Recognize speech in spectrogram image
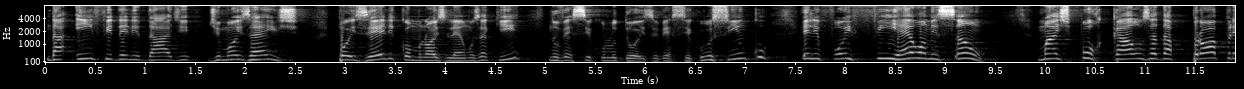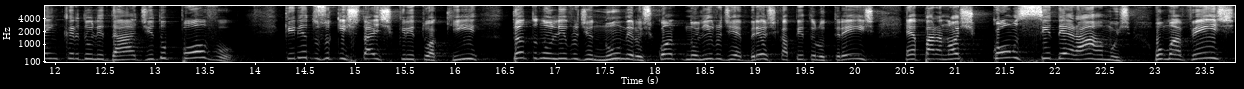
da infidelidade de Moisés, pois ele, como nós lemos aqui, no versículo 2 e versículo 5, ele foi fiel à missão, mas por causa da própria incredulidade do povo. Queridos, o que está escrito aqui, tanto no livro de Números quanto no livro de Hebreus, capítulo 3, é para nós considerarmos, uma vez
